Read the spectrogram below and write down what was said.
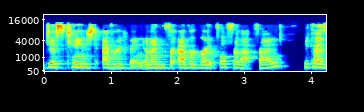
just changed everything. And I'm forever grateful for that friend because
